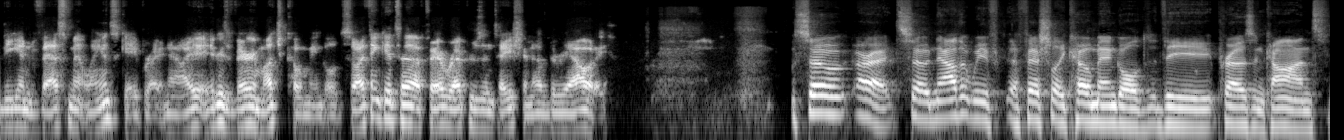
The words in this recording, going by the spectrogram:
the investment landscape right now. it, is very much commingled. So I think it's a fair representation of the reality. So, all right. So now that we've officially commingled the pros and cons,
